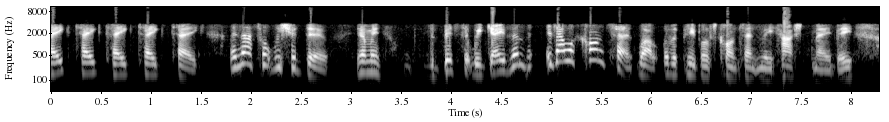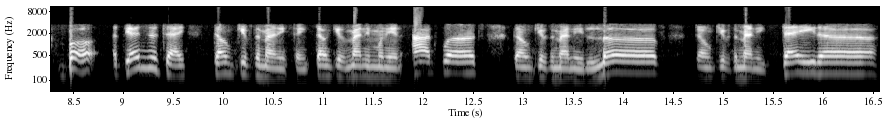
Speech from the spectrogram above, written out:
take, take, take, take, take. And that's what we should do. You know what I mean? The bits that we gave them is our content. Well, other people's content rehashed, maybe. But at the end of the day, don't give them anything. Don't give them any money in AdWords. Don't give them any love. Don't give them any data.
